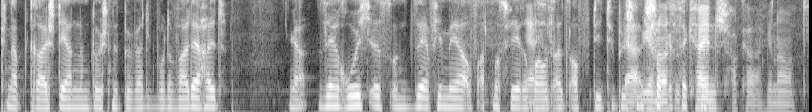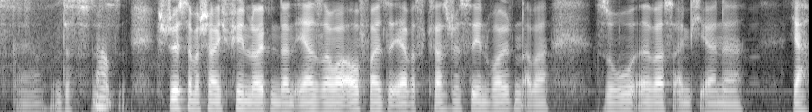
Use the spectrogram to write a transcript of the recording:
knapp drei Sternen im Durchschnitt bewertet wurde, weil der halt ja, sehr ruhig ist und sehr viel mehr auf Atmosphäre ja, baut, ist, als auf die typischen ja, genau, Schockeffekte. Es ist kein Schocker, genau. Das, ja. Und das, das ja. stößt dann wahrscheinlich vielen Leuten dann eher sauer auf, weil sie eher was Klassisches sehen wollten, aber so äh, war es eigentlich eher eine, ja,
